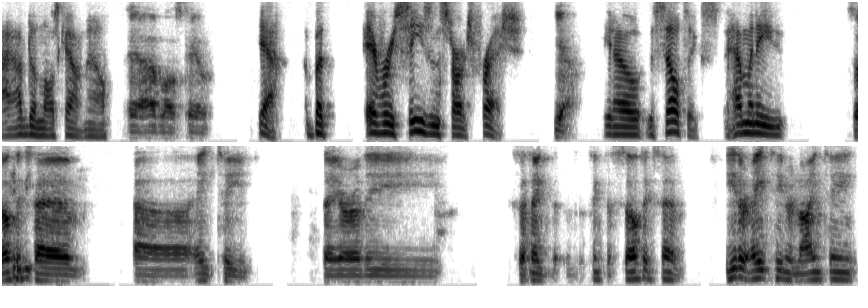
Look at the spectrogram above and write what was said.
I- I've done lost count now, Yeah, I've lost count. Yeah, but every season starts fresh. Yeah, You know, the Celtics, how many Celtics have uh, 18. They are the. So I think I think the Celtics have either 18 or 19.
